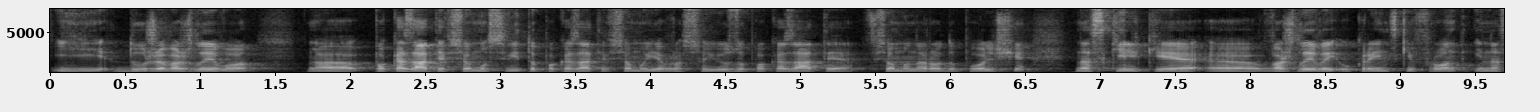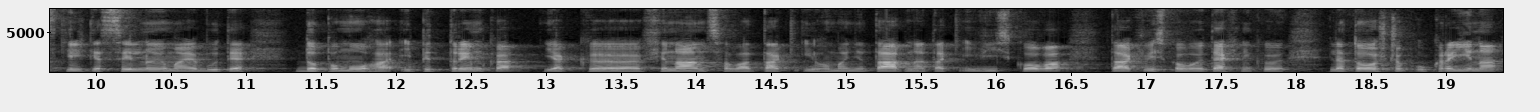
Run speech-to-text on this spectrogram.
І дуже важливо е, показати всьому світу, показати всьому Євросоюзу, показати всьому народу Польщі, наскільки е, важливий український фронт і наскільки сильною має бути допомога і підтримка, як е, фінансова, так і гуманітарна, так і військова, так військовою технікою, для того, щоб Україна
